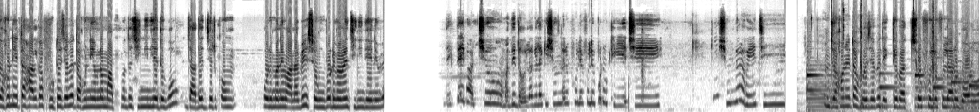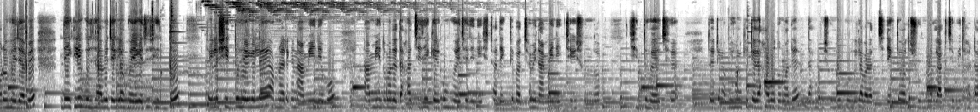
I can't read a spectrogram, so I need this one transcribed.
যখন এটা হালকা ফুটে যাবে তখনই আমরা মাপ মতো চিনি দিয়ে দেবো। যাদের যেরকম পরিমাণে বানাবে সেরকম পরিমাণে চিনি দিয়ে নেবে। দেখতেই পাচ্ছ আমাদের দোলাগুলা কি সুন্দর ফুলে ফুলে পুরো উঠে গিয়েছে। কি সুন্দর হয়েছি। যখন এটা হয়ে যাবে দেখতে পাচ্ছ ফুলে ফুলে আরও বড় বড় হয়ে যাবে। দেখলেই বুঝতে হবে যেগুলো হয়ে গেছে সিদ্ধ। তো এগুলো সিদ্ধ হয়ে গেলে আমরা এটাকে নামিয়ে নেব। নামিয়ে তোমাদের দেখাচ্ছি যে কীরকম হয়েছে জিনিসটা। দেখতে পাচ্ছ আমি নামিয়ে নিচ্ছি, কি সুন্দর সিদ্ধ হয়েছে। তো এটা আমি এখন কেটে দেখাবো তোমাদের। দেখো কি সুন্দর গুলগুলা বাড়াচ্ছে। দেখতে কত সুন্দর লাগছে পিঠাটা।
